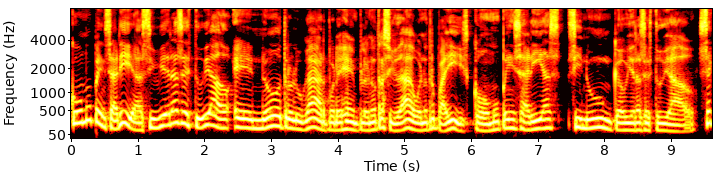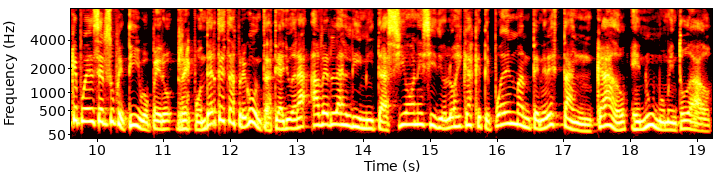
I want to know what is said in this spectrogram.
¿Cómo pensarías si hubieras estudiado en otro lugar, por ejemplo, en otra ciudad o en otro país? ¿Cómo pensarías si nunca hubieras estudiado? Sé que puede ser subjetivo, pero responderte estas preguntas te ayudará a ver las limitaciones ideológicas que te pueden mantener estancado en un momento dado.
